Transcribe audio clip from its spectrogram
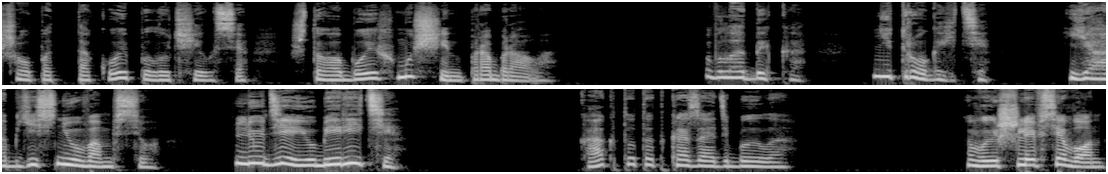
Шепот такой получился, что обоих мужчин пробрало. «Владыка, не трогайте. Я объясню вам все. Людей уберите!» Как тут отказать было? «Вышли все вон!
